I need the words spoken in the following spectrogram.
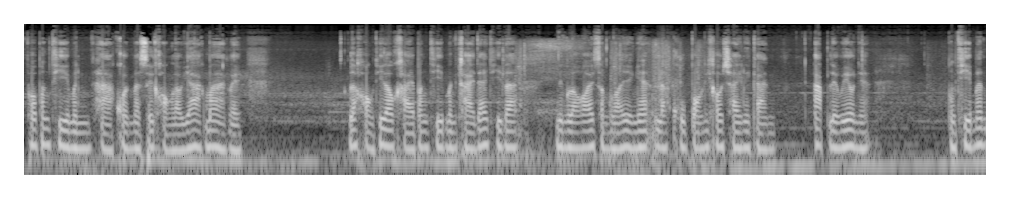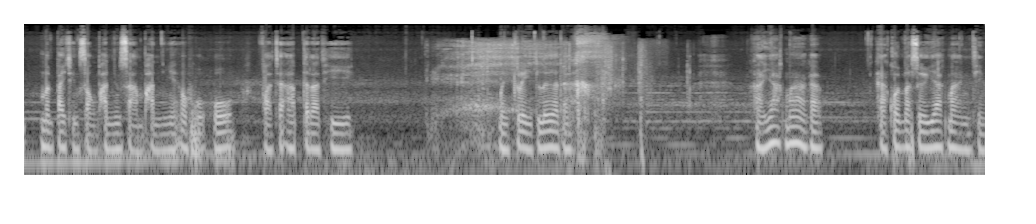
เพราะบางทีมันหาคนมาซื้อของเรายากมากเลย แล้วของที่เราขายบางทีมันขายได้ทีละหนึ่งร้อยสองร้อยอย่างเงี้ย แล้วคูปองที่เขาใช้ในการอัพเลเวลเนี่ย บางทีมันมันไปถึงสองพันถึงสามพันอย่างเงี้ย โอ้โหกว่าจะอัพแต่ละที เหมือนกรีดเลือดอะหายากมากครับ หาคนมาซื้อยากมากจริง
